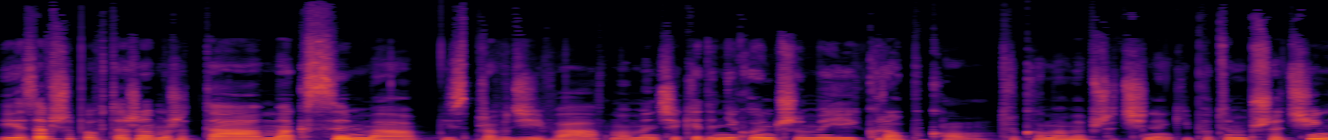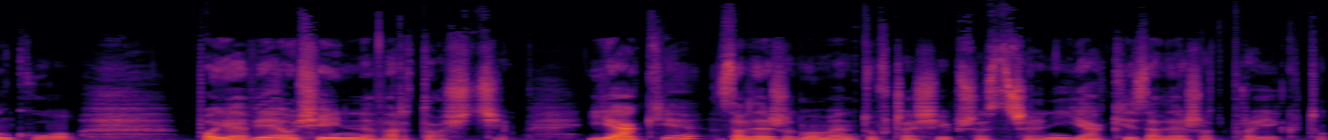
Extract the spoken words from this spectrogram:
I ja zawsze powtarzam, że ta maksyma jest prawdziwa w momencie, kiedy nie kończymy jej kropką, tylko mamy przecinek. I po tym przecinku pojawiają się inne wartości. Jakie? Zależy od momentu w czasie i przestrzeni, jakie zależy od projektu.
